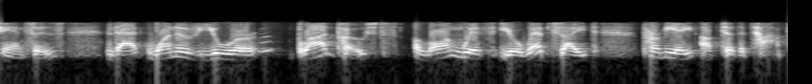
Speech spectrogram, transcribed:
chances that one of your blog posts, along with your website, permeate up to the top.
